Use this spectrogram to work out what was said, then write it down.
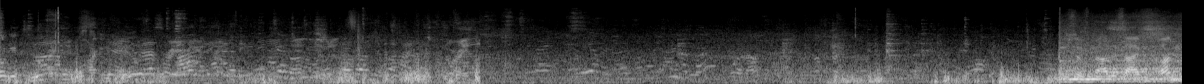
Dürfen alle Seiten dran.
